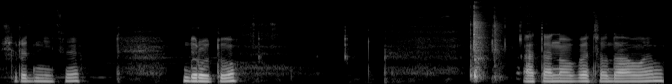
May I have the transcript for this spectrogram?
średnicy drutu. A te nowe co dałem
